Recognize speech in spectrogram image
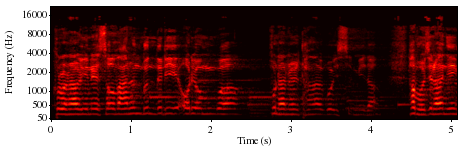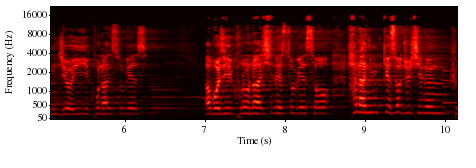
코로나로 인해서 많은 분들이 어려움과 고난을 당하고 있습니다. 아버지 하나님 지어 이 고난 속에서 아버지 코로나 시대 속에서 하나님께서 주시는 그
